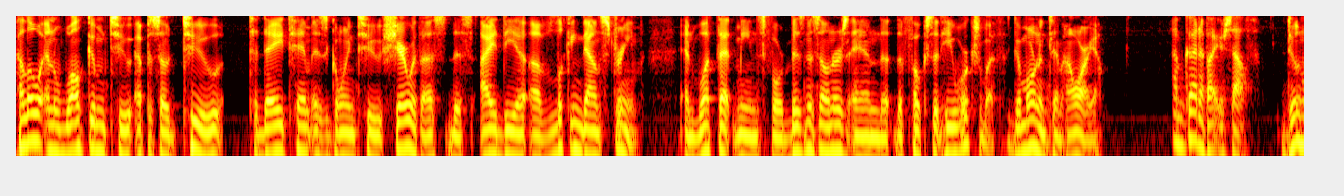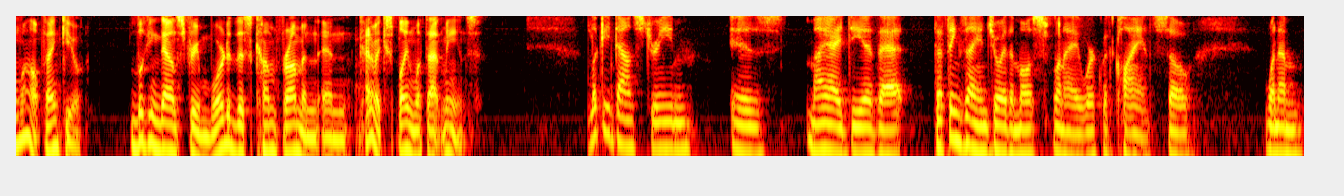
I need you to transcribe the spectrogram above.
Hello and welcome to episode two. Today, Tim is going to share with us this idea of looking downstream and what that means for business owners and the, the folks that he works with. Good morning, Tim. How are you? I'm good. about yourself? Doing well. Thank you. Looking downstream, where did this come from and, and kind of explain what that means? Looking downstream is my idea that the things I enjoy the most when I work with clients. So when I'm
